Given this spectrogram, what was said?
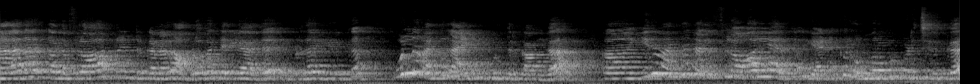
நல்லா தான் இருக்கு. அந்த ஃப்ளவர் பிரிண்ட் இருக்கனால அவ்வளோவா தெரியாது. இப்படிதான் இருக்கு. உள்ள வந்து லைனிங் கொடுத்துருக்காங்க. இது வந்து நல்ல ஃப்ளாரியா இருக்கு. எனக்கு ரொம்ப ரொம்ப பிடிச்சிருக்கு.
